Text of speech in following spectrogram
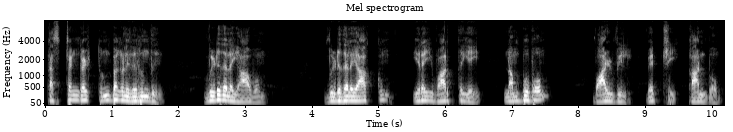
கஷ்டங்கள் துன்பங்களிலிருந்து விடுதலையாவோம். விடுதலையாக்கும் இறை வார்த்தையை நம்புவோம். வாழ்வில் வெற்றி காண்போம்.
